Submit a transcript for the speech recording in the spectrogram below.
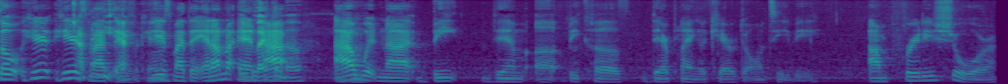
So here, here's my he thing. African. Here's my thing, and I'm not. He and I, enough. I would not beat them up because they're playing a character on TV. I'm pretty sure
